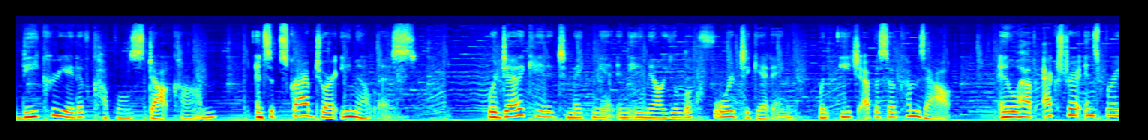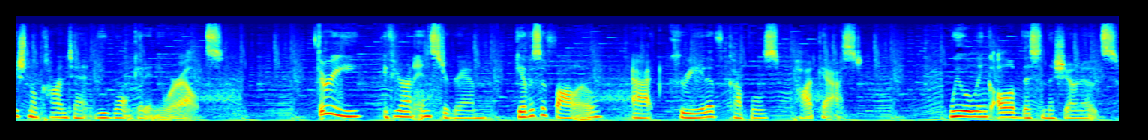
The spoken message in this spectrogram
thecreativecouples.com and subscribe to our email list. We're dedicated to making it an email you'll look forward to getting when each episode comes out, and it will have extra inspirational content you won't get anywhere else. Three, if you're on Instagram, give us a follow at Creative Couples Podcast. We will link all of this in the show notes.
